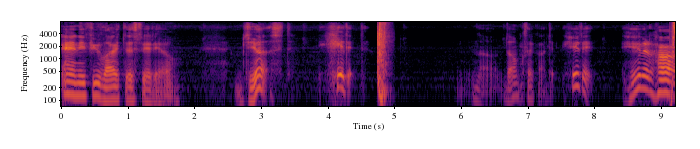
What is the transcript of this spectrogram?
And if you like this video, just hit it. No, don't click on it. Hit it. Hit it hard.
